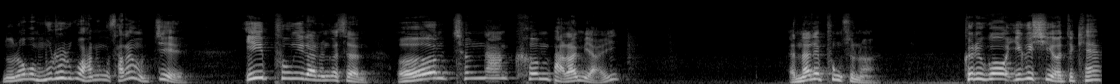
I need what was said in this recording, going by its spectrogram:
눈 오고 물 흐르고 하는 거 사람 없지. 이 풍이라는 것은 엄청난 큰 바람이야. 이. 옛날의 풍수는. 그리고 이것이 어떻게?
